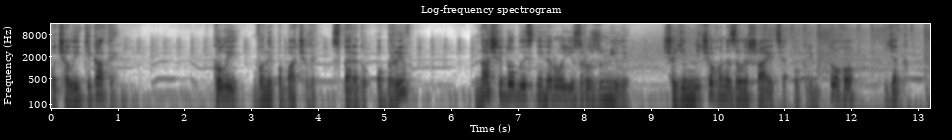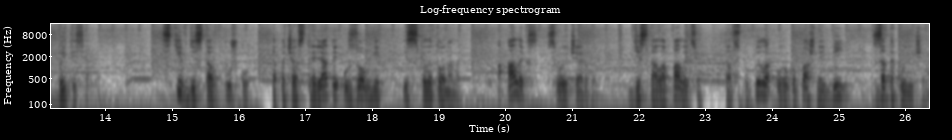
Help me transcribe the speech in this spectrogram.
почали тікати. Коли вони побачили спереду обрив, наші доблесні герої зрозуміли, що їм нічого не залишається, окрім того, як битися. Стів дістав пушку та почав стріляти у зомбі із скелетонами, а Алекс, в свою чергу, дістала палицю та вступила у рукопашний бій з атакуючими.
